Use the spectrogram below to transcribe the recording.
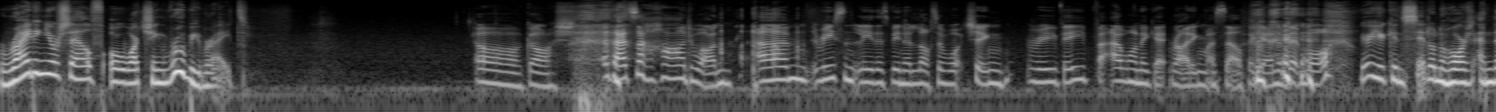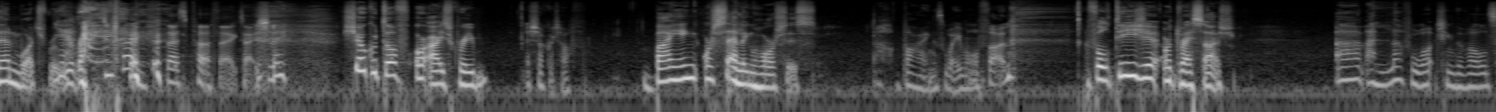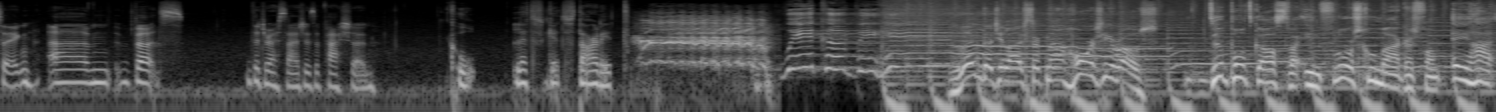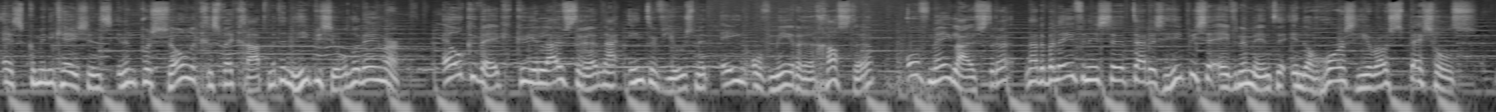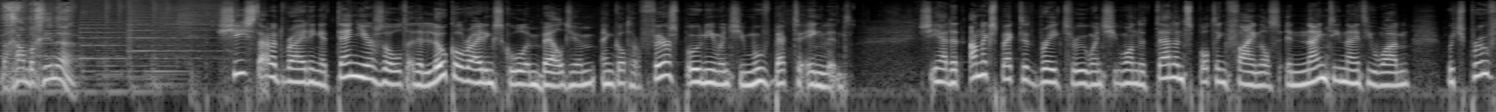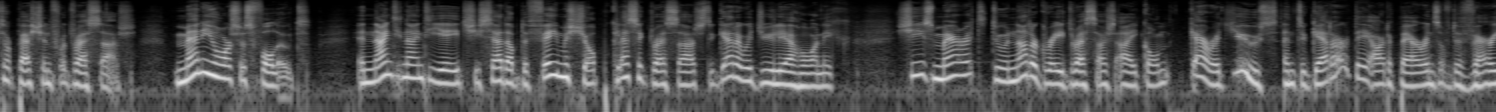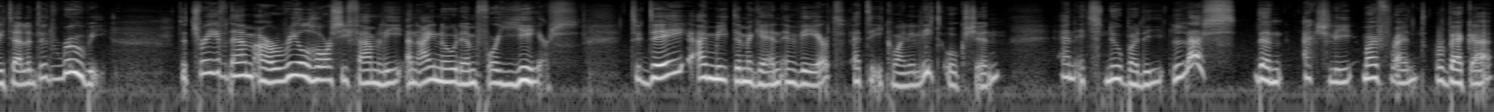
riding yourself or watching Ruby ride? Oh gosh, that's a hard one. Um, recently, there's been a lot of watching Ruby, but I want to get riding myself again a bit more. Where you can sit on a horse and then watch Ruby yes, ride. do both. That's perfect, actually. Chokotoff or ice cream? A Chokotoff. Buying or selling horses? Oh, buying's way more fun. Voltige or dressage? Um, I love watching the vaulting, um, but the dressage is a passion. Cool. Let's get started. We could be here. Leuk dat je luistert naar Horse Heroes. De podcast waarin Floor Schoenmakers van EHS Communications in een persoonlijk gesprek gaat met een hypische ondernemer. Elke week kun je luisteren naar interviews met één of meerdere gasten. Of meeluisteren naar de belevenissen tijdens hypische evenementen in de Horse Heroes Specials. We gaan beginnen. She started riding at 10 years old at a local riding school in Belgium and got her first pony when she moved back to England. She had an unexpected breakthrough when she won the talent spotting finals in 1991, which proved her passion for dressage. Many horses followed. In 1998, she set up the famous shop Classic Dressage together with Julia Hornig. She's married to another great dressage icon, Gareth Hughes, and together they are the parents of the very talented Ruby. The three of them are a real horsey family, and I know them for years. Today, I meet them again in Weert at the Equine Elite auction, and it's nobody less than actually my friend Rebecca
